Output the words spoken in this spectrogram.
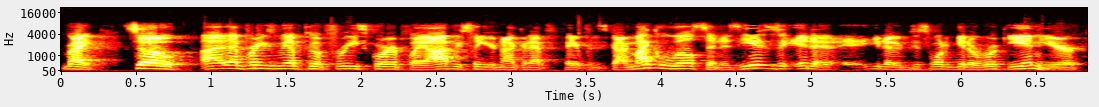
Right. So uh, that brings me up to a free square play. Obviously, you're not going to have to pay for this guy. Michael Wilson is he is in a, you know just want to get a rookie in here.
